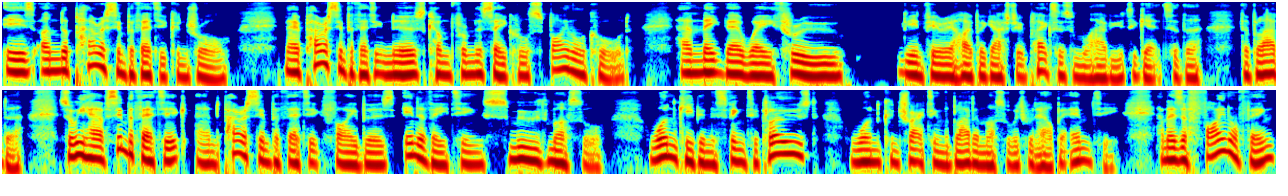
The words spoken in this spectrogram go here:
is under parasympathetic control. Now, parasympathetic nerves come from the sacral spinal cord and make their way through the inferior hypogastric plexus and what have you to get to the, the bladder. So we have sympathetic and parasympathetic fibers innervating smooth muscle, one keeping the sphincter closed, one contracting the bladder muscle, which would help it empty. And there's a final thing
